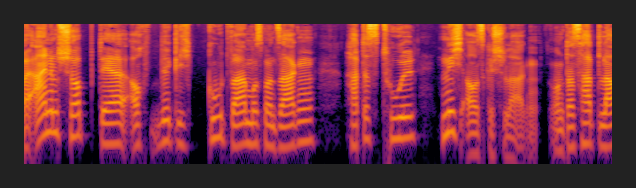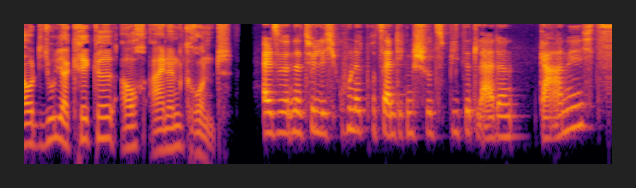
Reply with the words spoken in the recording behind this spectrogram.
Bei einem Shop, der auch wirklich gut war, muss man sagen, hat das Tool nicht ausgeschlagen. Und das hat laut Julia Krickel auch einen Grund. Also natürlich hundertprozentigen Schutz bietet leider gar nichts.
